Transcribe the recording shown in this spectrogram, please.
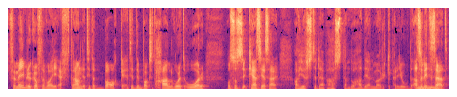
för mig brukar det ofta vara i efterhand, jag tittar tillbaka, jag tittar tillbaka ett halvår, ett år Och så kan jag se så här, ja just det där på hösten, då hade jag en mörk period. Alltså lite så här att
